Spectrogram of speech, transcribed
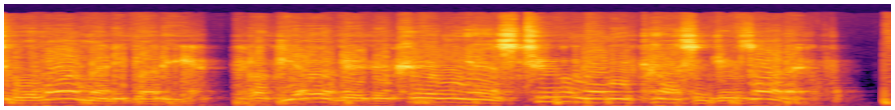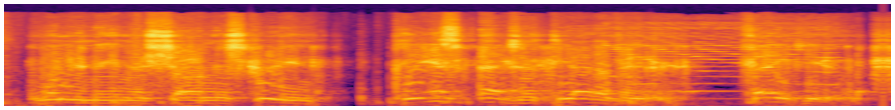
to alarm anybody, but the elevator currently has too many passengers on it. When your name is shown on the screen, please exit the elevator. Thank you.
